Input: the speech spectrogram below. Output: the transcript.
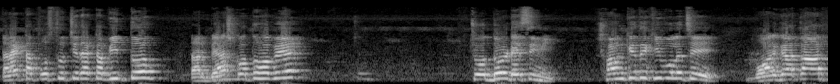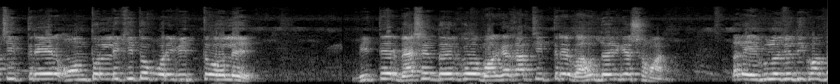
তার একটা প্রস্তুচ্ছেদ একটা বৃত্ত, তার ব্যাস কত হবে? চোদ্দ ডেসিমি। সংকেতে কি বলেছে? বর্গাকার চিত্রের অন্তর্লিখিত পরিবৃত্ত হলে বৃত্তের ব্যাসের দৈর্ঘ্য, বর্গাকার চিত্রের বাহুর দৈর্ঘ্যের সমান। তাহলে এগুলো যদি কত?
